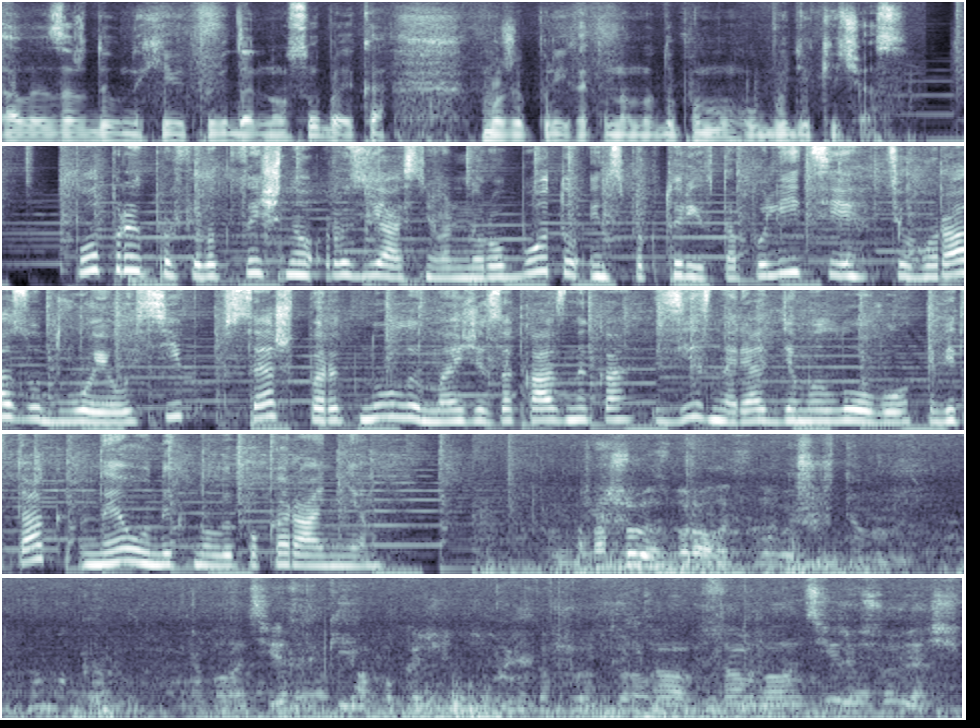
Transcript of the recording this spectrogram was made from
Але завжди у них є відповідальна особа, яка може приїхати нам на допомогу в будь-який час. Попри профілактично роз'яснювальну роботу інспекторів та поліції, цього разу двоє осіб все ж перетнули межі заказника зі знаряддями лову. Відтак не уникнули покарання. А на що ви збирались ловити? Балансир. А покажіть, що збирали. Сам балансир и все в ящике.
